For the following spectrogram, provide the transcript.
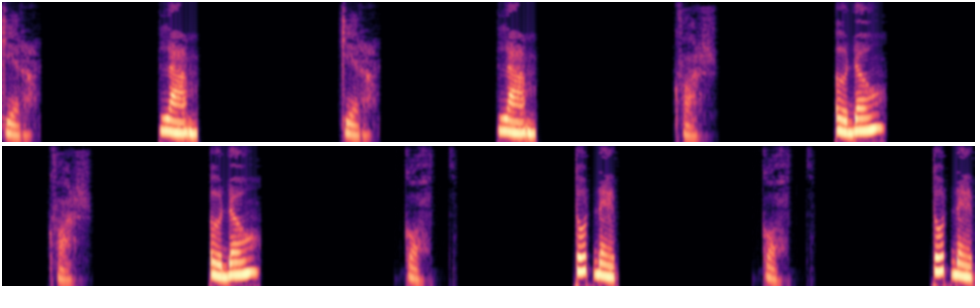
Gera. Làm. Gera. Làm. Hvar. Ở đâu? Hvar. Ở đâu? Gott. Tốt đẹp. Gott. Tốt đẹp.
